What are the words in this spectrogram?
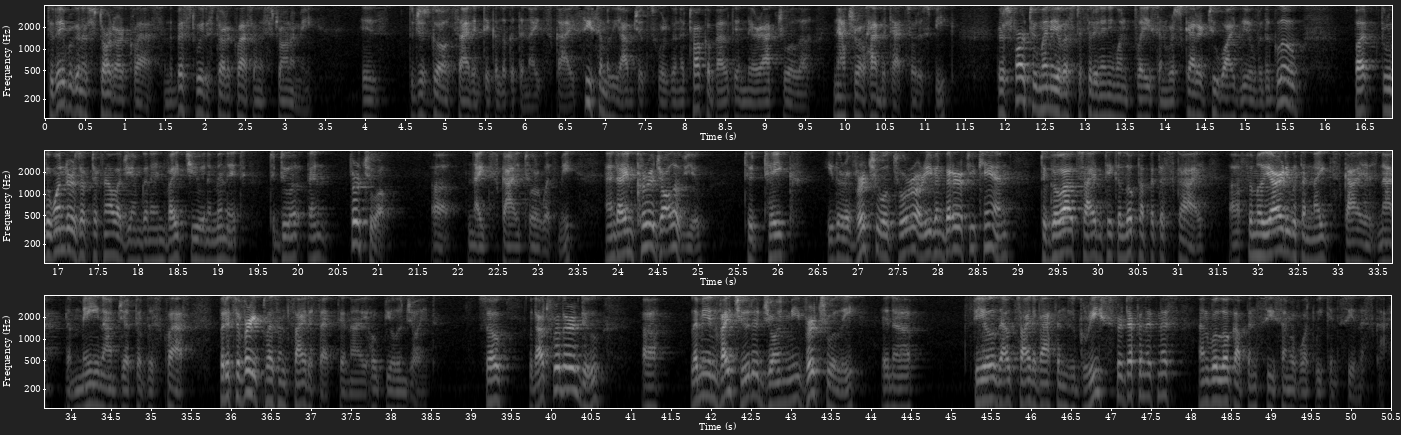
Today we're going to start our class, and the best way to start a class on astronomy is to just go outside and take a look at the night sky, see some of the objects we're going to talk about in their actual uh, natural habitat, so to speak. There's far too many of us to fit in any one place, and we're scattered too widely over the globe. But through the wonders of technology, I'm going to invite you in a minute to do a, a virtual uh, night sky tour with me. And I encourage all of you to take either a virtual tour or even better if you can, to go outside and take a look up at the sky. Uh, familiarity with the night sky is not the main object of this class, but it's a very pleasant side effect, and I hope you'll enjoy it. So, without further ado, uh, let me invite you to join me virtually in a field outside of Athens, Greece for definiteness, and we'll look up and see some of what we can see in the sky.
